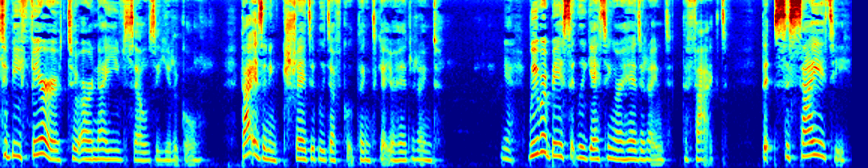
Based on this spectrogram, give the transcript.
to be fair to our naive selves a year ago, that is an incredibly difficult thing to get your head around. Yeah. We were basically getting our head around the fact that society,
